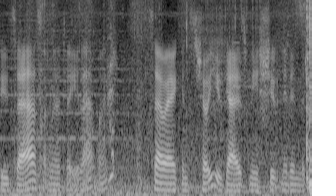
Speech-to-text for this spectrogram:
dude's ass. I'm gonna tell you that much. So that way I can show you guys me shooting it in the dick.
